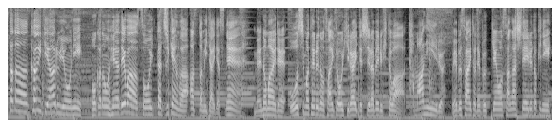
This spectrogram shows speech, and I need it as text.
ただ書いてあるように他のお部屋ではそういった事件はあったみたいですね。目の前で大島テルのサイトを開いて調べる人はたまにいるウェブサイトで物件を探している時に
